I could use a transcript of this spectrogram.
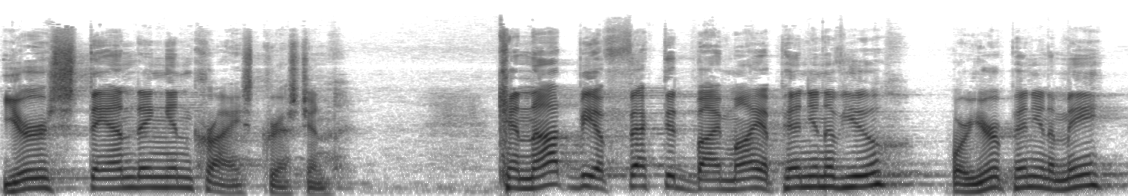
Your standing in Christ, Christian, cannot be affected by my opinion of you or your opinion of me.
